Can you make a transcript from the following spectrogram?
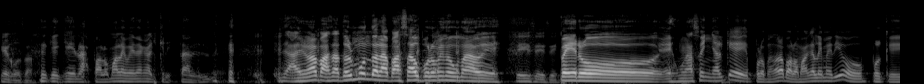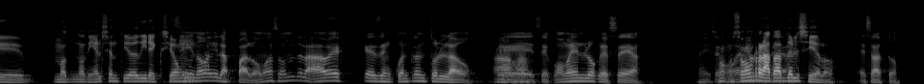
¿Qué cosa? que, que las palomas le meten al cristal. a mí me ha pasado, todo el mundo le ha pasado por lo menos una vez. Sí, sí, sí. Pero es una señal que, por lo menos la paloma que le metió, porque no, no tiene el sentido de dirección. Sí, no, y las palomas son de las aves que se encuentran en todos lados, que se comen lo que sea. Se son ratas sea. del cielo. Exacto.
